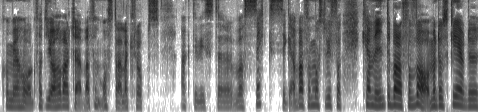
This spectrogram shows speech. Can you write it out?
Kommer jag ihåg. För att jag har varit så här, varför måste alla kroppsaktivister vara sexiga? Varför måste vi få, kan vi inte bara få vara? Men då skrev du,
